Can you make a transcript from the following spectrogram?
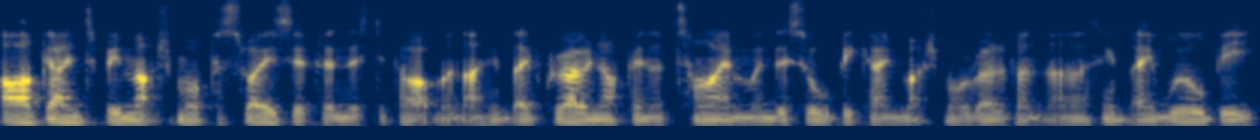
are going to be much more persuasive in this department. I think they've grown up in a time when this all became much more relevant, and I think they will be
